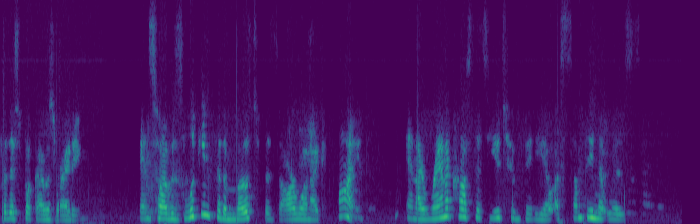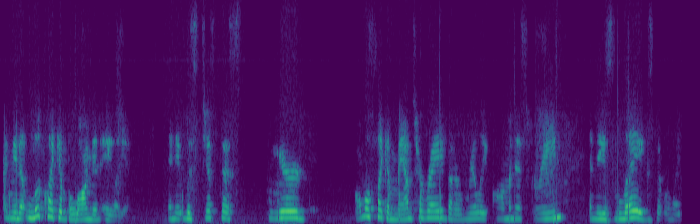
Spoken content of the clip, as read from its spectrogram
for this book I was writing. And so I was looking for the most bizarre one I could find. And I ran across this YouTube video of something that was, I mean, it looked like it belonged in Alien. And it was just this weird, almost like a manta ray, but a really ominous green and these legs that were like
